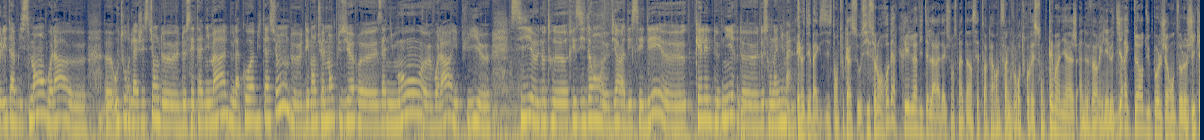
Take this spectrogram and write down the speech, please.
l'établissement, voilà, euh, euh, autour de la gestion de, cet animal, de la cohabitation, d'éventuellement plusieurs animaux, voilà, et puis si notre résident vient à décéder, quel est le devenir de, de, son animal? Et le débat existe en tout cas aussi selon Robert Krill, l'invité de la rédaction ce matin à 7h45. Vous retrouvez son témoignage à 9h. Il est le directeur du pôle gérontologique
